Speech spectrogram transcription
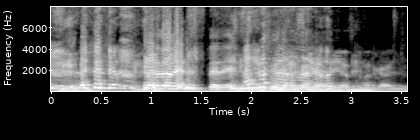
Perdonen ustedes. Sí, ya son el gallo.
